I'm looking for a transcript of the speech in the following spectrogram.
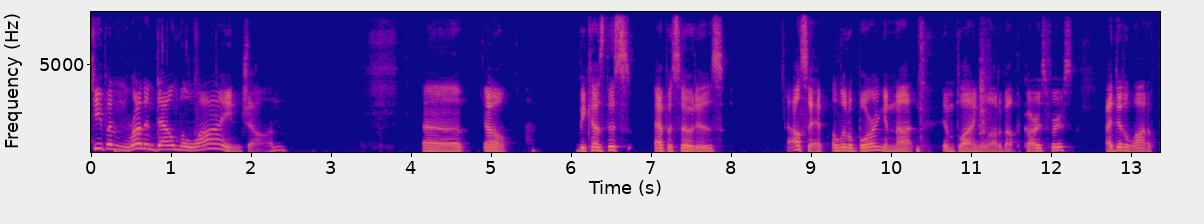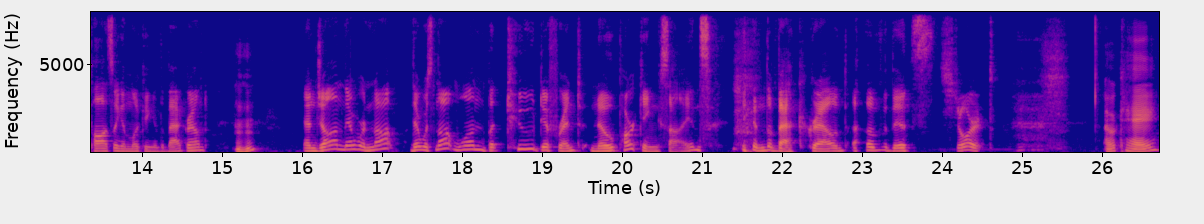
keeping running down the line john. Uh oh because this episode is i'll say it a little boring and not implying a lot about the cars first. I did a lot of pausing and looking in the background. Mhm. and john there were not there was not one but two different no parking signs in the background of this short. Okay,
